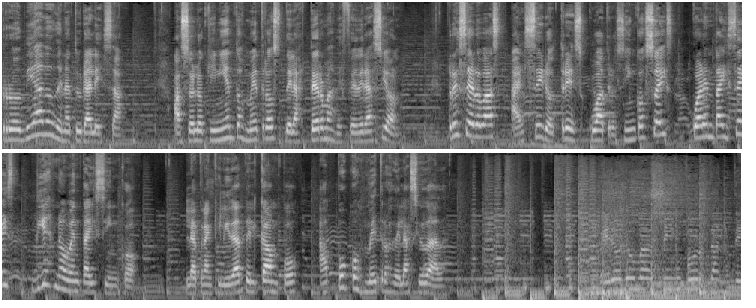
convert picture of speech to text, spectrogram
rodeado de naturaleza, a solo 500 metros de las termas de Federación. Reservas al 03456 46 1095. La tranquilidad del campo a pocos metros de la ciudad. Pero lo más importante.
